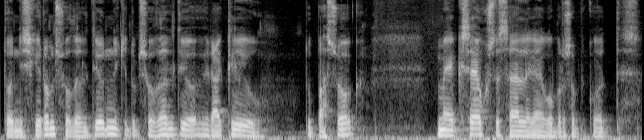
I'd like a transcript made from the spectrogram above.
των ισχυρών ψηφοδελτίων είναι και το ψηφοδέλτιο Ηρακλείου του Πασόκ με εξέχουσες θα έλεγα εγώ προσωπικότητες.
